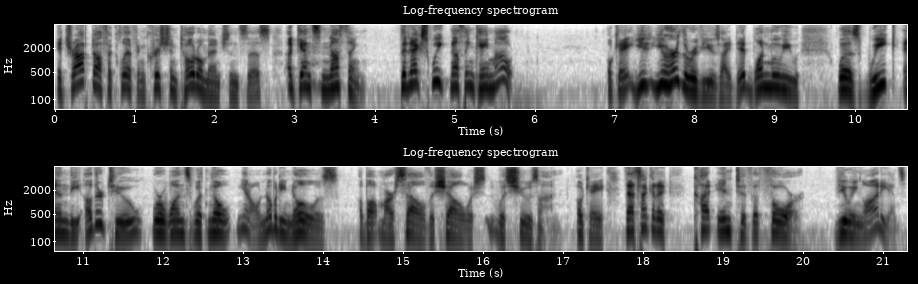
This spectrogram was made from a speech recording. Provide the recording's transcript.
It dropped off a cliff, and Christian Toto mentions this against nothing. The next week, nothing came out. Okay, you you heard the reviews I did. One movie was weak, and the other two were ones with no, you know, nobody knows about Marcel the Shell with with shoes on. Okay, that's not going to cut into the Thor viewing audience.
